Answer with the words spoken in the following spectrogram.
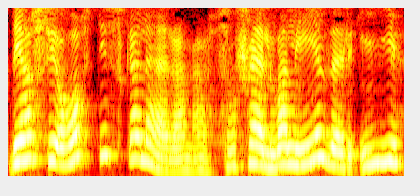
De asiatiska lärarna som själva lever i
